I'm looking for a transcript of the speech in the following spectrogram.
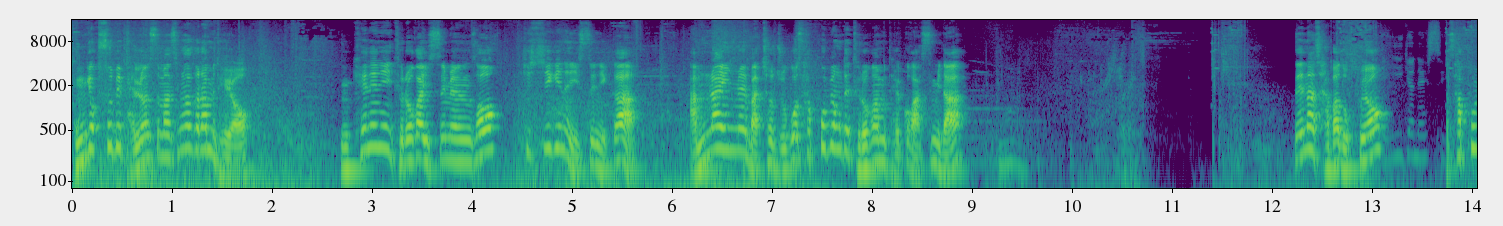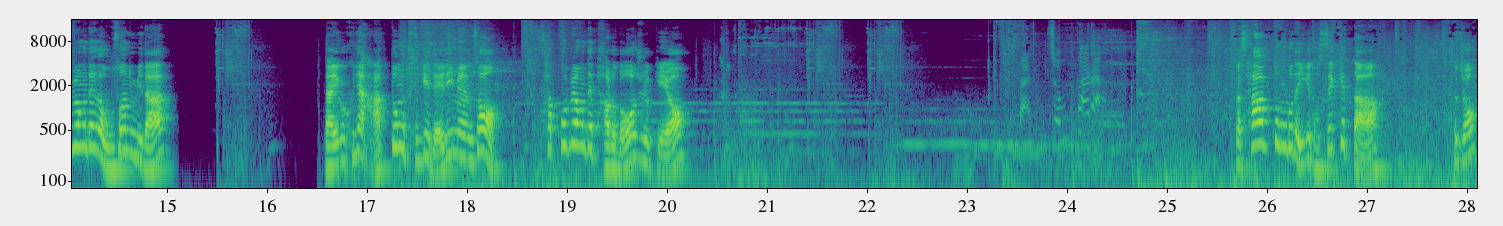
공격 수비 밸런스만 생각을 하면 돼요. 지금 캐넨이 들어가 있으면서 CC기는 있으니까 앞라인을 맞춰주고 사포병대 들어가면 될 것 같습니다. 세나 잡아놓고요. 사포병대가 우선입니다. 자 이거 그냥 악동 두 개 내리면서 사포병대 바로 넣어줄게요. 그러니까 사악동보다 이게 더 셌겠다. 그죠?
